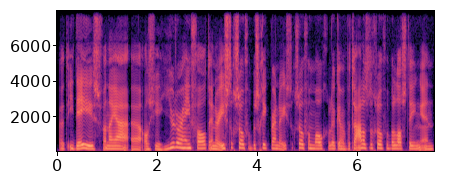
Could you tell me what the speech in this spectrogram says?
het idee is van, nou ja, uh, als je hier doorheen valt en er is toch zoveel beschikbaar en er is toch zoveel mogelijk en we betalen toch zoveel belasting. En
